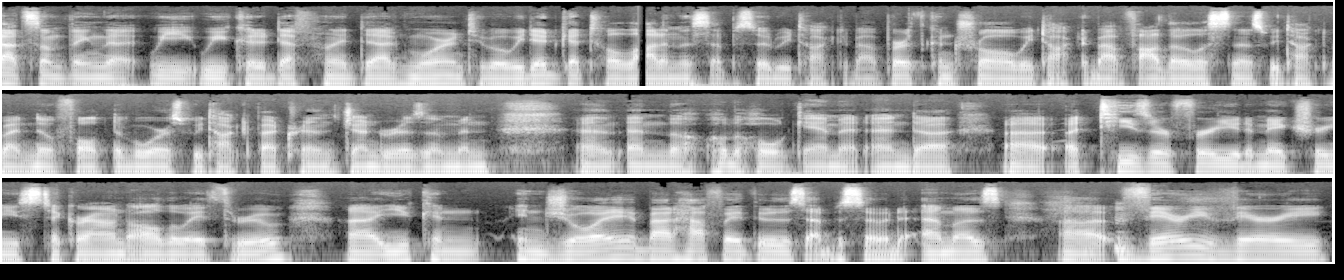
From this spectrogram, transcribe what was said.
that's something that we we could have definitely dived more into, but we did get to a lot in this episode. We talked about birth control, we talked about fatherlessness, we talked about no fault divorce, we talked about transgenderism, and and and the the whole gamut. And uh, uh, a teaser for you to make sure you stick around all the way through. Uh, you can enjoy about halfway through this episode Emma's uh, very very.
